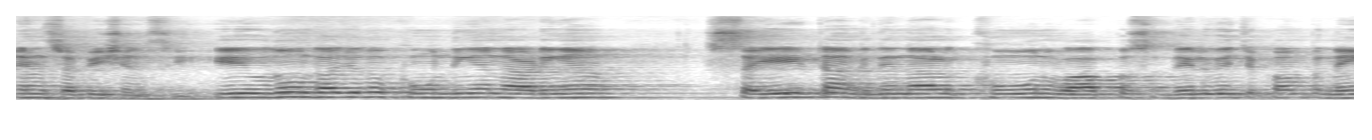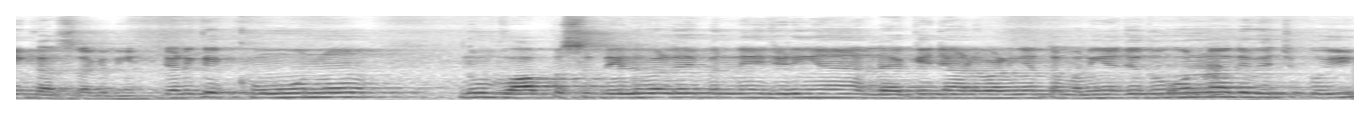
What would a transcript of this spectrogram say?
ਇਨਸਫੀਸ਼ੀਐਂਸੀ ਇਹ ਉਦੋਂ ਹੁੰਦਾ ਜਦੋਂ ਖੂਨ ਦੀਆਂ ਨਾੜੀਆਂ ਸਹੀ ਢੰਗ ਦੇ ਨਾਲ ਖੂਨ ਵਾਪਸ ਦਿਲ ਵਿੱਚ ਪੰਪ ਨਹੀਂ ਕਰ ਸਕਦੀਆਂ। ਯਾਨੀ ਕਿ ਖੂਨ ਨੂੰ ਵਾਪਸ ਦਿਲ ਵਾਲੇ ਬੰਨੇ ਜਿਹੜੀਆਂ ਲੈ ਕੇ ਜਾਣ ਵਾਲੀਆਂ ਧਮਨੀਆਂ, ਜਦੋਂ ਉਹਨਾਂ ਦੇ ਵਿੱਚ ਕੋਈ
